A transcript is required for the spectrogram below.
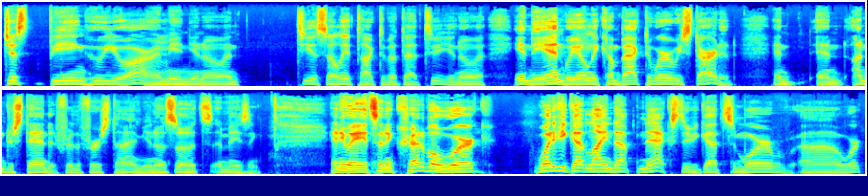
just being who you are. I mm. mean, you know, and T.S. Eliot talked about that too. You know, in the end, we only come back to where we started, and and understand it for the first time. You know, so it's amazing. Anyway, it's an incredible work. What have you got lined up next? Have you got some more uh, work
